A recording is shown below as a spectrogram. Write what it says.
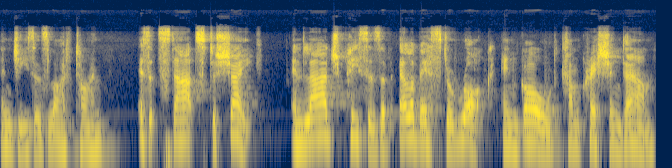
in Jesus' lifetime, as it starts to shake and large pieces of alabaster rock and gold come crashing down.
